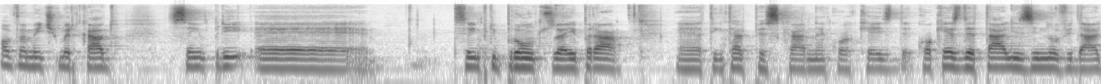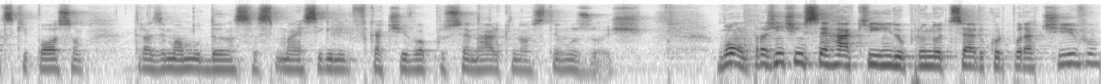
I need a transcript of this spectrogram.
Obviamente o mercado sempre é, sempre prontos aí para é, tentar pescar né, qualquer, qualquer detalhes e novidades que possam trazer uma mudança mais significativa para o cenário que nós temos hoje. Bom, para a gente encerrar aqui indo para o noticiário corporativo,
